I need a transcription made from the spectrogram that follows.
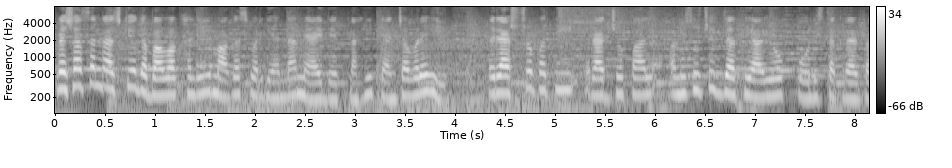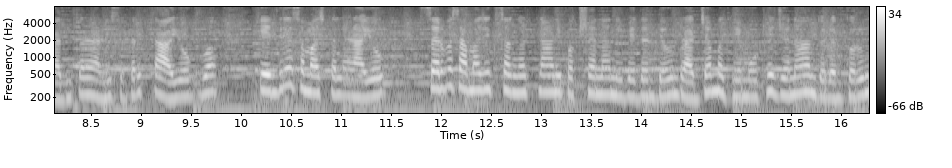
प्रशासन राजकीय दबावाखाली मागासवर्गीयांना न्याय देत नाही त्यांच्यावरही राष्ट्रपती राज्यपाल अनुसूचित जाती आयोग पोलीस तक्रार प्राधिकरण आणि सतर्कता आयोग व केंद्रीय समाज कल्याण आयोग सर्व सामाजिक संघटना आणि पक्षांना निवेदन देऊन राज्यामध्ये मोठे जनआंदोलन करून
